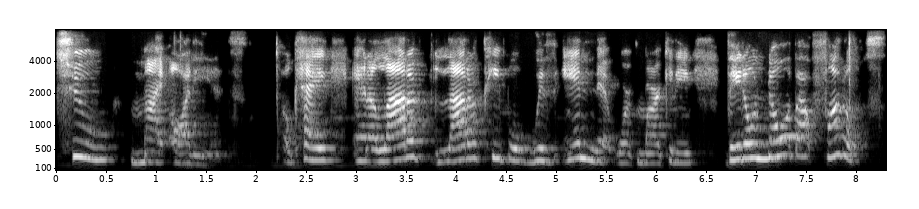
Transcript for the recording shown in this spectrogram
to my audience okay and a lot of a lot of people within network marketing they don't know about funnels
